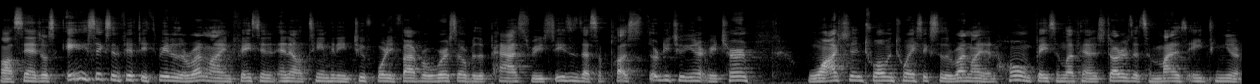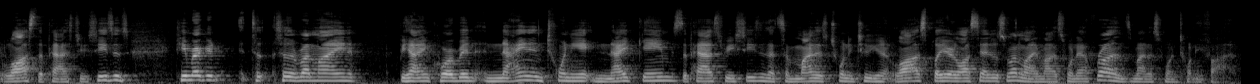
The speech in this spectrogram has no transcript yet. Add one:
Los Angeles 86 and 53 to the run line, facing an NL team hitting 245 or worse over the past three seasons. That's a plus 32 unit return. Washington 12 and 26 to the run line at home, facing left-handed starters. That's a minus 18 unit loss the past two seasons. Team record to, to the run line behind Corbin 9 and 28 night games the past three seasons. That's a minus 22 unit loss. Player Los Angeles run line minus one half runs, minus 125.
